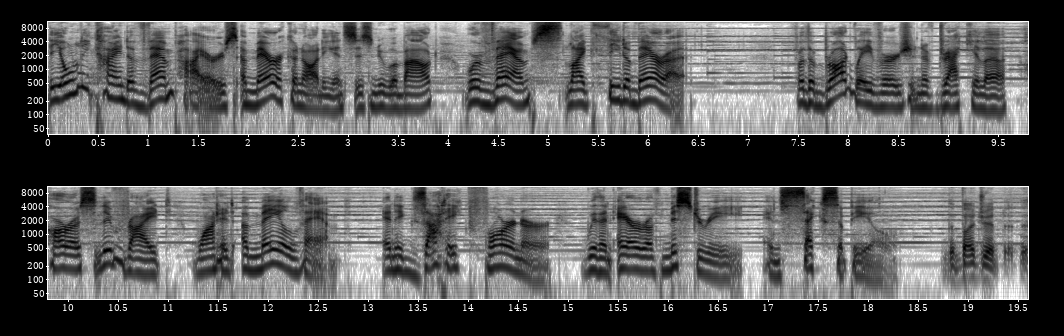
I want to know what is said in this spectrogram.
the only kind of vampires American audiences knew about were vamps like Theda Bara. For the Broadway version of Dracula, Horace Liveright wanted a male vamp, an exotic foreigner with an air of mystery and sex appeal. The budget uh,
